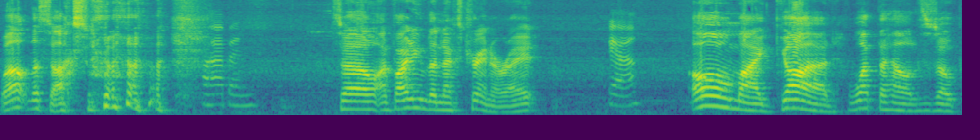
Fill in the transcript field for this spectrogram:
Well, this sucks. What happened? so, I'm fighting the next trainer, right? Yeah. Oh my god. What the hell? This is OP.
